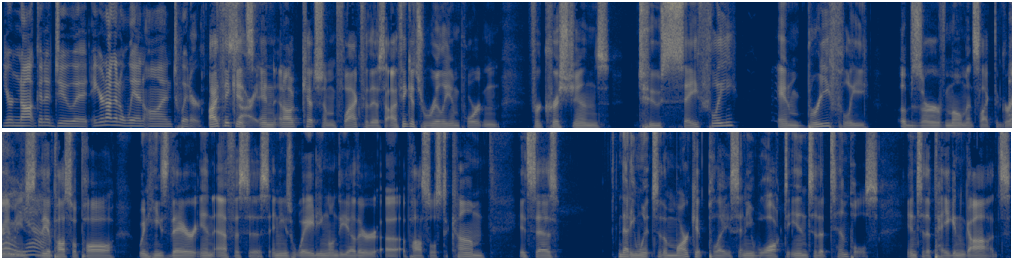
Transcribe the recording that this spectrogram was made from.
you're not going to do it and you're not going to win on Twitter. I think it's and, and I'll catch some flack for this. I think it's really important for Christians to safely and briefly observe moments like the oh, Grammys. Oh, yeah. The apostle Paul when he's there in Ephesus and he's waiting on the other uh, apostles to come, it says that he went to the marketplace and he walked into the temples, into the pagan gods,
